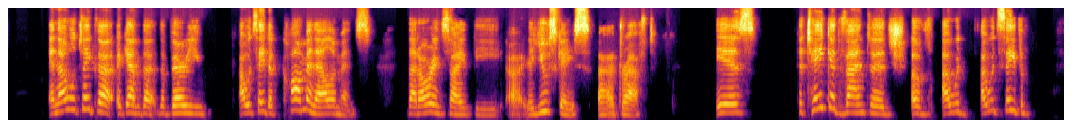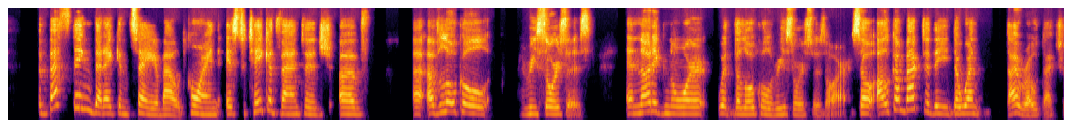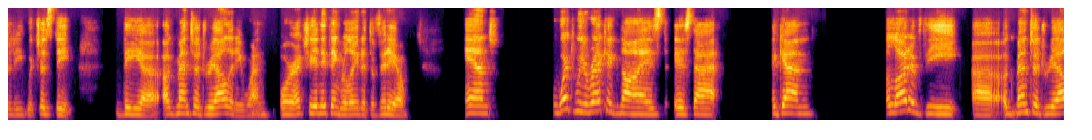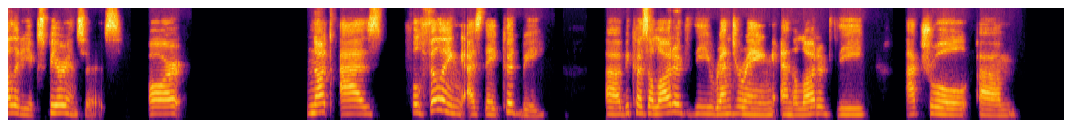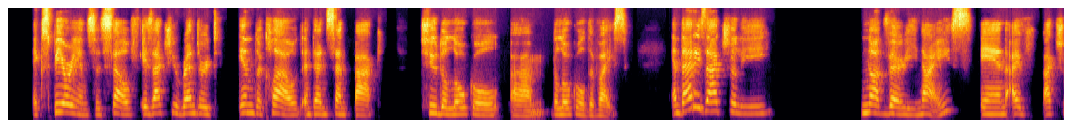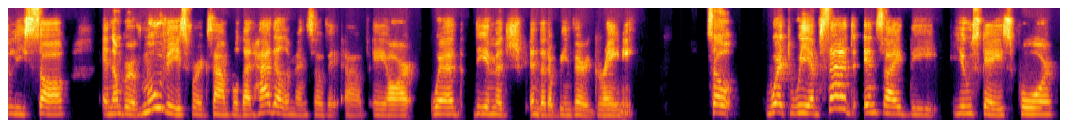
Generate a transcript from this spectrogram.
And I will take that again, the the very, I would say, the common elements that are inside the uh, the use case uh, draft is to take advantage of. I would I would say the the best thing that I can say about Coin is to take advantage of uh, of local resources and not ignore what the local resources are. So I'll come back to the the one I wrote actually, which is the the uh, augmented reality one, or actually anything related to video. And what we recognized is that again, a lot of the uh, augmented reality experiences are not as fulfilling as they could be uh, because a lot of the rendering and a lot of the actual um, experience itself is actually rendered in the cloud and then sent back to the local um, the local device. And that is actually not very nice and i've actually saw a number of movies for example that had elements of, of ar where the image ended up being very grainy so what we have said inside the use case for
